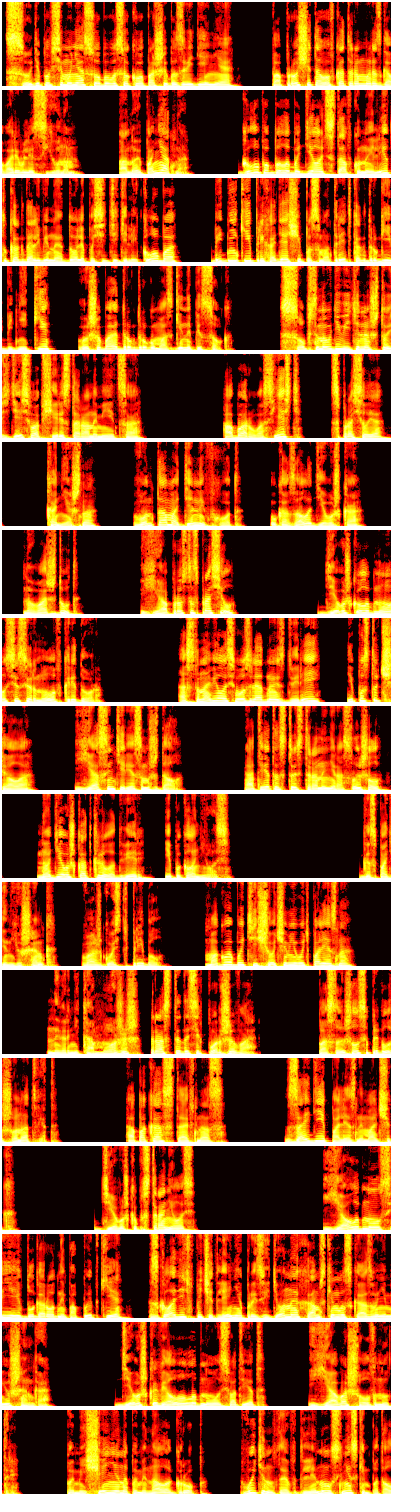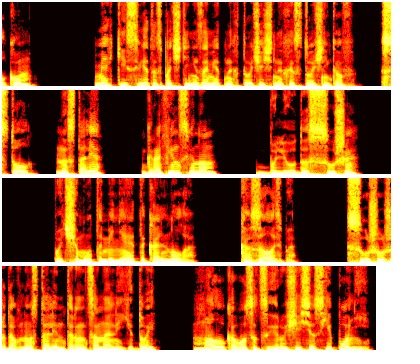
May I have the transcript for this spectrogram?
Судя по всему, не особо высокого пошиба заведения, попроще того, в котором мы разговаривали с Юном. Оно и понятно. Глупо было бы делать ставку на элиту, когда львиная доля посетителей клуба – бедняки, приходящие посмотреть, как другие бедняки вышибают друг другу мозги на песок. Собственно, удивительно, что здесь вообще ресторан имеется. «А бар у вас есть?» – спросил я. «Конечно. Вон там отдельный вход», – указала девушка. «Но вас ждут». «Я просто спросил». Девушка улыбнулась и свернула в коридор. Остановилась возле одной из дверей и постучала. Я с интересом ждал. Ответа с той стороны не расслышал, но девушка открыла дверь и поклонилась. «Господин Юшенк, ваш гость прибыл. Могло быть еще чем-нибудь полезно?» «Наверняка можешь, раз ты до сих пор жива», — послышался приглушенный ответ. «А пока ставь нас. Зайди, полезный мальчик». Девушка посторонилась. Я улыбнулся ей в благородной попытке сгладить впечатление, произведенное хамским высказыванием Юшенга. Девушка вяло улыбнулась в ответ. Я вошел внутрь. Помещение напоминало гроб, вытянутое в длину с низким потолком, мягкий свет из почти незаметных точечных источников, стол, на столе графин с вином, блюдо с суши. Почему-то меня это кольнуло. Казалось бы, суши уже давно стали интернациональной едой, мало у кого ассоциирующейся с Японией.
